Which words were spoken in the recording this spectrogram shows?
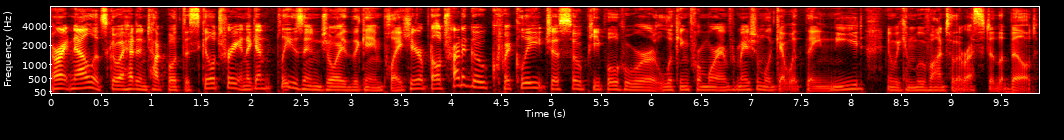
All right, now let's go ahead and talk about the skill tree. And again, please enjoy the gameplay here, but I'll try to go quickly just so people who are looking for more information will get what they need and we can move on to the rest of the build.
